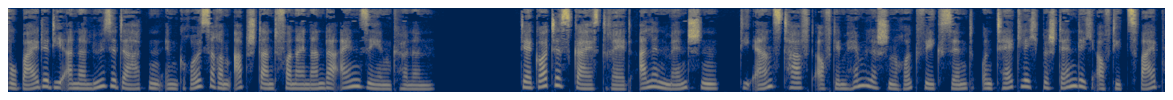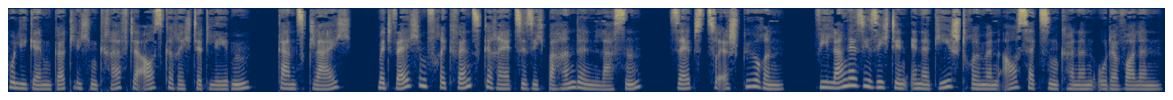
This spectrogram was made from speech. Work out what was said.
wo beide die Analysedaten in größerem Abstand voneinander einsehen können. Der Gottesgeist rät allen Menschen, die ernsthaft auf dem himmlischen Rückweg sind und täglich beständig auf die zweipoligen göttlichen Kräfte ausgerichtet leben, ganz gleich, mit welchem Frequenzgerät sie sich behandeln lassen, selbst zu erspüren, wie lange sie sich den Energieströmen aussetzen können oder wollen.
